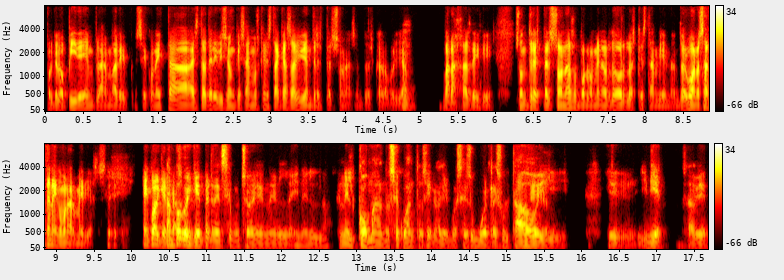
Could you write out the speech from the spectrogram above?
porque lo pide, en plan, vale, se conecta a esta televisión que sabemos que en esta casa viven tres personas. Entonces, claro, pues ya mm. barajas de que son tres personas o por lo menos dos las que están viendo. Entonces, bueno, se hacen ahí como unas medias. Sí. En cualquier Tampoco hay que perderse mucho en el, en, el, en el coma, no sé cuánto, sino, oye, pues es un buen resultado y, y, y bien, o sea, bien.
